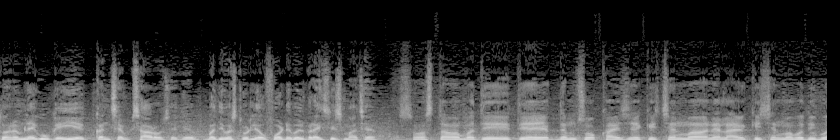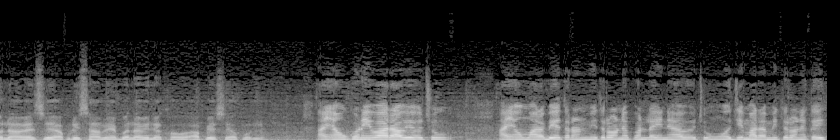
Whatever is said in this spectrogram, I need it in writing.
તો એમ લાગ્યું કે એ એક કન્સેપ્ટ સારો છે કે બધી વસ્તુ એટલે અફોર્ડેબલ પ્રાઇસીસમાં છે. સંસ્થામાં બધી રીતે એકદમ ચોખ્ખાઈ છે કિચનમાં અને લાઈવ કિચનમાં બધું બનાવે છે આપણી સામે બનાવીને ખ- આપે છે આપણને. અહીંયા હું ઘણી વાર આવ્યો છું. અહીંયા હું મારા બે ત્રણ મિત્રોને પણ લઈને આવ્યો છું. હું હજી મારા મિત્રોને કહીશ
